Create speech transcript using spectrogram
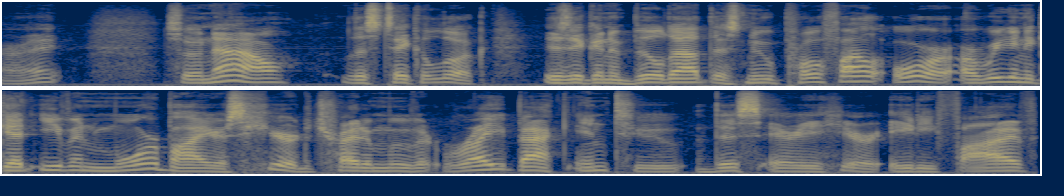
All right. So now let's take a look. Is it going to build out this new profile or are we going to get even more buyers here to try to move it right back into this area here 85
